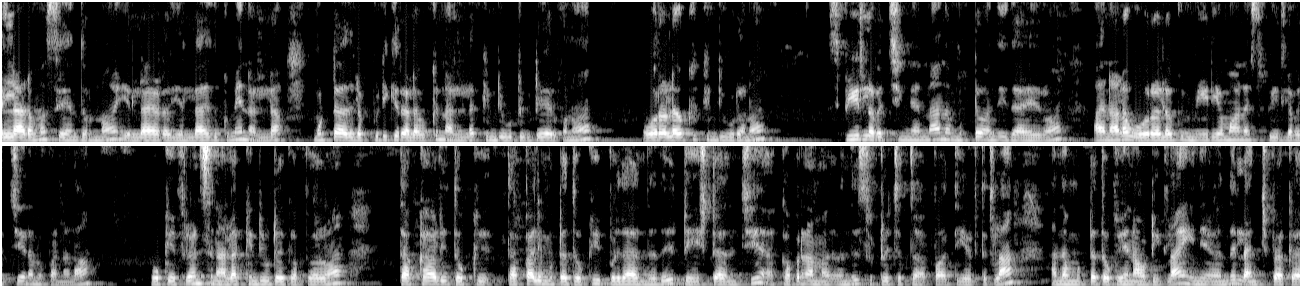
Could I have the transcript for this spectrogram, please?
எல்லா இடமும் சேர்ந்துடணும் எல்லா இடம் எல்லா இதுக்குமே நல்லா முட்டை அதில் பிடிக்கிற அளவுக்கு நல்லா கிண்டி விட்டுக்கிட்டே இருக்கணும். ஓரளவுக்கு கிண்டி விடணும். ஸ்பீடில் வச்சிங்கன்னா அந்த முட்டை வந்து இதாயிரும். அதனால் ஓரளவுக்கு மீடியமான ஸ்பீடில் வச்சே நம்ம பண்ணலாம். ஓகே ஃப்ரெண்ட்ஸ் நல்லா கிண்டி விட்டதுக்கப்புறம் தக்காளி தொக்கு தக்காளி முட்டை தொக்கு இப்படி தான் இருந்தது டேஸ்ட்டாக இருந்துச்சு. அதுக்கப்புறம் நம்ம வந்து சுட்டு வச்ச சப்பாத்தி எடுத்துக்கலாம். அந்த முட்டை தொக்கையும் நவட்டிக்கலாம் இனி வந்து லஞ்ச் பேக்கை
